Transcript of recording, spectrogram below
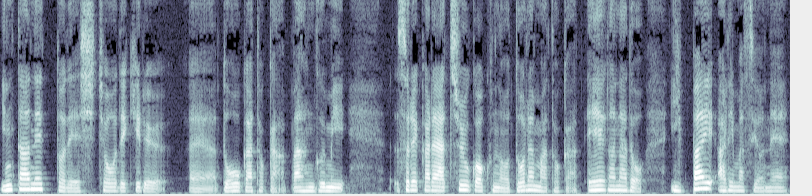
インターネットで視聴できる、えー動画とか番組、それから中国のドラマとか映画などいっぱいありますよね。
